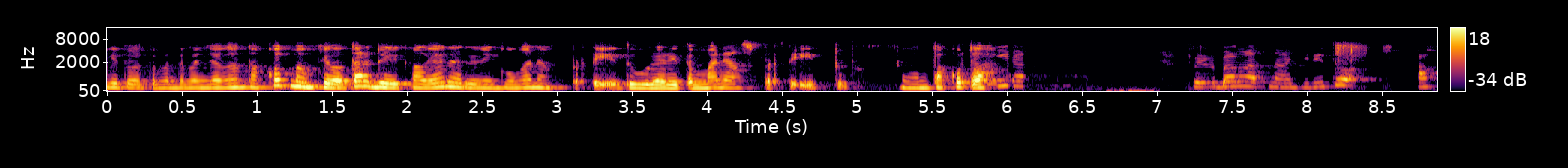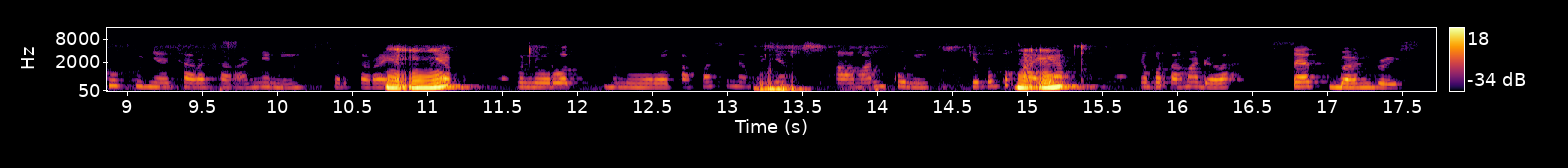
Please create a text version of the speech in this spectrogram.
gitu teman-teman. Jangan takut memfilter diri kalian dari lingkungan yang seperti itu, dari teman yang seperti itu. Jangan takut lah. Iya. Bener banget. Nah, jadi tuh aku punya cara-caranya nih, cara-cara yang, yang menurut menurut apa sih namanya pengalamanku nih. Kita tuh kayak yang pertama adalah set boundaries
